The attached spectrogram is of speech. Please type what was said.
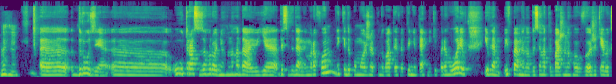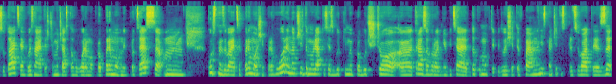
Угу. Е, друзі, е, у Тараса Загороднього нагадаю, є 10-денний марафон, який допоможе опанувати ефективні техніки переговорів і і впевнено досягати бажаного в життєвих ситуаціях. Ви знаєте, що ми часто говоримо про перемовний процес. Курс називається Переможні переговори. Навчіть домовлятися з будь-ким про будь-що. Е, Тарас Загородній обіцяє допомогти підвищити впевненість, навчитись працювати з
